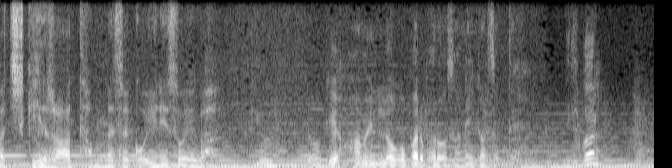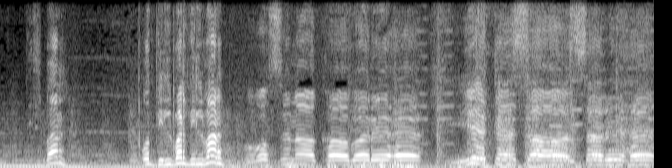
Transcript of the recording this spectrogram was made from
आज की रात हम में से कोई नहीं सोएगा। क्यों? क्योंकि हम इन लोगों पर भरोसा नहीं कर सकते। दिलबर? दिलबर? ओ दिलबर दिलबर! ना खबर है ये कैसा असर है?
